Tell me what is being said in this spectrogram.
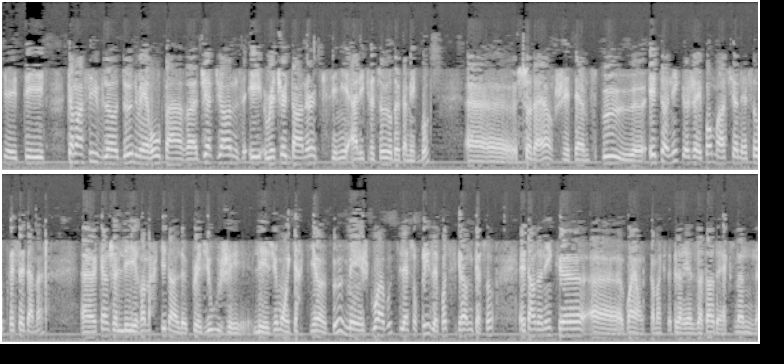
qui a été y a deux numéros par euh, Jeff Johns et Richard Donner qui s'est mis à l'écriture de comic book. Euh, ça d'ailleurs, j'étais un petit peu euh, étonné que j'avais pas mentionné ça précédemment. Quand je l'ai remarqué dans le preview, j'ai les yeux m'ont écarquillé un peu, mais je dois avouer que la surprise n'est pas si grande que ça, étant donné que, voyons, comment il s'appelle le réalisateur de X-Men,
